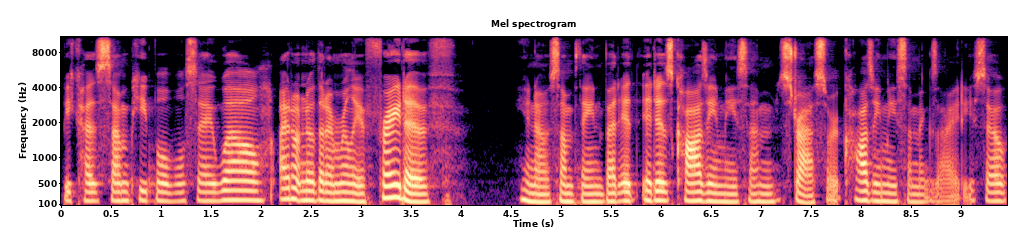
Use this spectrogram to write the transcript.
because some people will say, well, I don't know that I'm really afraid of, you know, something, but it, it is causing me some stress or causing me some anxiety. So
